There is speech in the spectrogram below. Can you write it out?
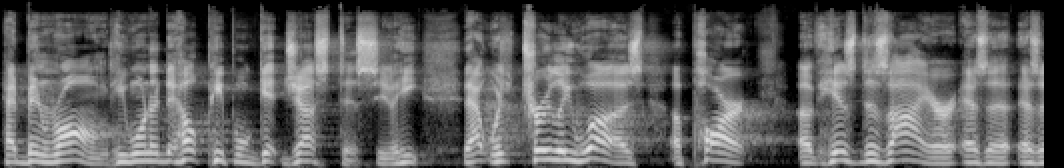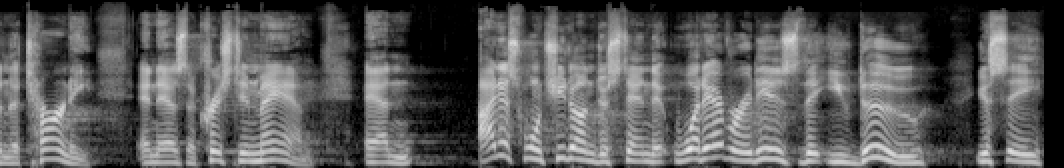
had been wronged. He wanted to help people get justice. He, that was, truly was a part of his desire as, a, as an attorney and as a Christian man. And I just want you to understand that whatever it is that you do, you see,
